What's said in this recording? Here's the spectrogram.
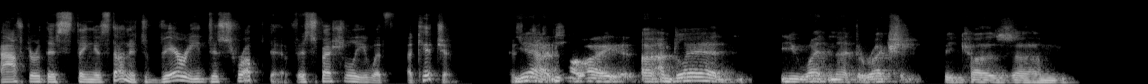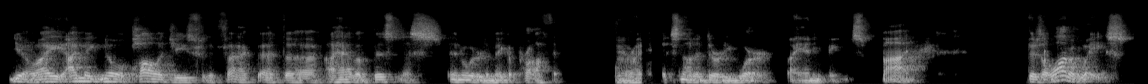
after this thing is done. It's very disruptive, especially with a kitchen. Yeah, no, I, I'm glad you went in that direction because um, you know, I, I make no apologies for the fact that uh, I have a business in order to make a profit. All right. It's not a dirty word by any means, but there's a lot of ways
